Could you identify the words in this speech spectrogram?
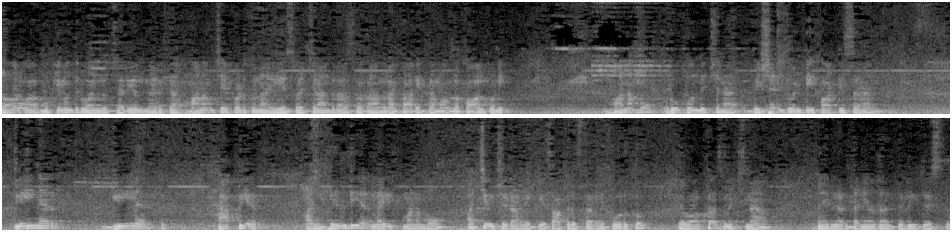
గౌరవ ముఖ్యమంత్రి వాళ్ళు చర్యల మేరకు మనం చేపడుతున్న ఈ స్వచ్ఛాంధ్ర స్వర్ణాంధ్ర కార్యక్రమంలో పాల్గొని మనము రూపొందించిన vision twenty forty seven cleaner greener happier and healthier life మనము అచీవ్ చేయడానికి సహకరిస్తారని కోరుతూ మేము అవకాశం ఇచ్చిన మేయర్ గారు ధన్యవాదాలు తెలియజేస్తూ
